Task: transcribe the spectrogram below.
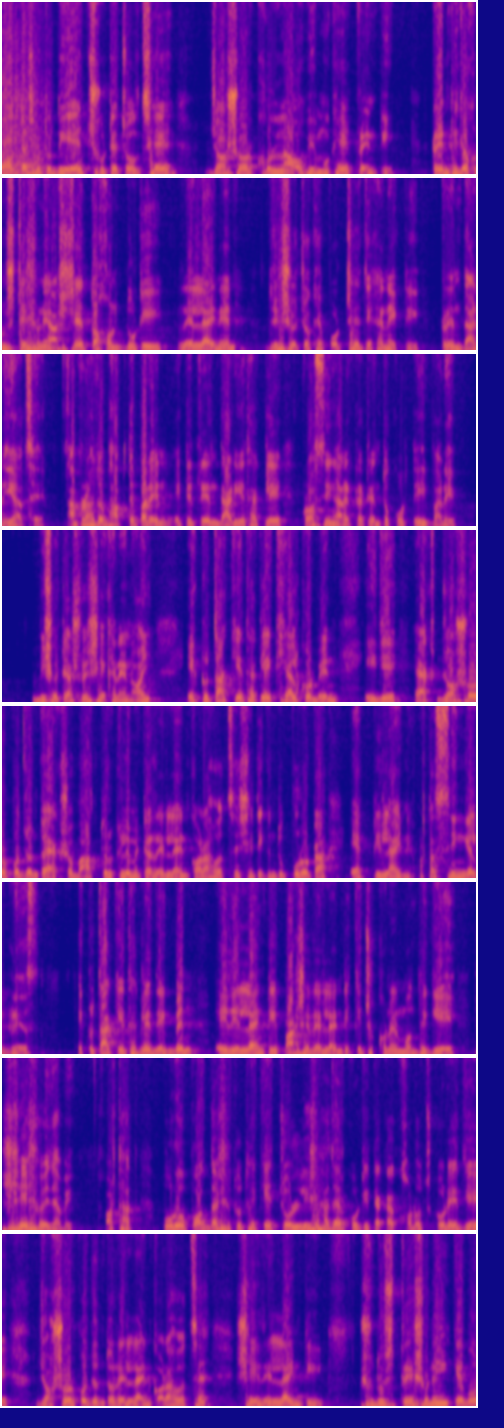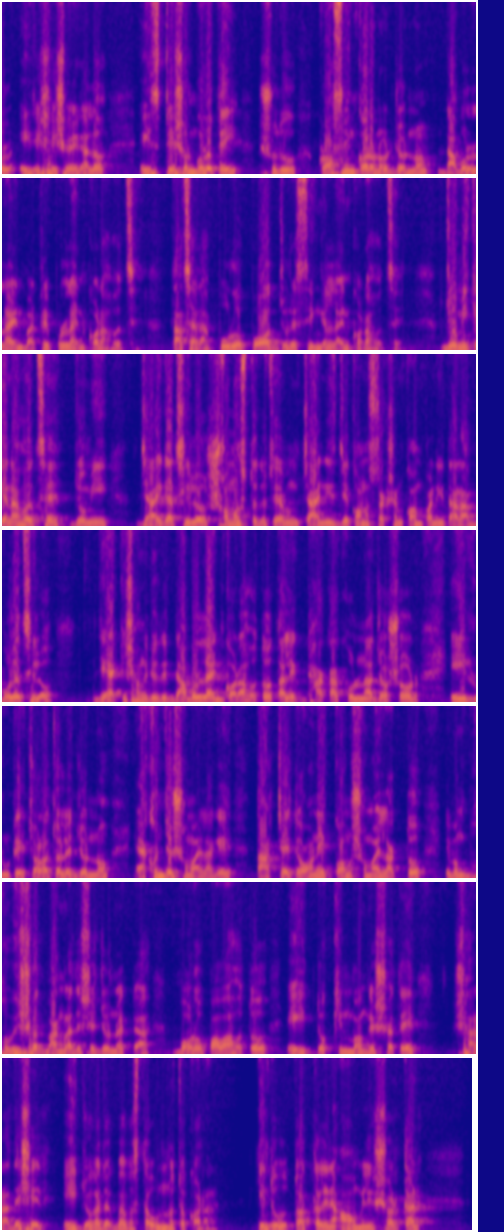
পদ্মা সেতু দিয়ে ছুটে চলছে যশোর খুলনা অভিমুখে ট্রেনটি। ট্রেনটি যখন স্টেশনে আসছে, তখন দুটি রেল লাইনের দৃশ্য চোখে পড়ছে, যেখানে একটি ট্রেন দাঁড়িয়ে আছে। আপনারা হয়তো ভাবতে পারেন, একটি ট্রেন দাঁড়িয়ে থাকলে ক্রসিং আরেকটা ট্রেন তো করতেই পারে। বিষয়টি আসলে সেখানে নয়। একটু তাকিয়ে থাকলে খেয়াল করবেন, এই যে এক যশোর পর্যন্ত একশো বাহাত্তর কিলোমিটার রেল লাইন করা হচ্ছে, সেটি কিন্তু পুরোটা একটি লাইনে, অর্থাৎ সিঙ্গেল গ্রেস। একটু তাকিয়ে থাকলে দেখবেন, এই রেল লাইনটি, পাশের রেল লাইনটি কিছুক্ষণের মধ্যে গিয়ে শেষ হয়ে যাবে। অর্থাৎ পুরো পদ্মা সেতু থেকে চল্লিশ হাজার কোটি টাকা খরচ করে যে যশোর পর্যন্ত রেল লাইন করা হচ্ছে, সেই রেল লাইনটি শুধু স্টেশনেই কেবল এই যে শেষ হয়ে গেল, এই স্টেশনগুলোতেই শুধু ক্রসিং করানোর জন্য ডাবল লাইন বা ট্রিপল লাইন করা হচ্ছে। তাছাড়া পুরো পথ জুড়ে সিঙ্গেল লাইন করা হচ্ছে। জমি কেনা হচ্ছে, জমি জায়গা ছিল, সমস্ত কিছু এবং চাইনিজ যে কনস্ট্রাকশন কোম্পানি তারা বলেছিল যে একই সঙ্গে যদি ডাবল লাইন করা হতো, তাহলে ঢাকা, খুলনা, যশোর এই রুটে চলাচলের জন্য এখন যে সময় লাগে, তার চাইতে অনেক কম সময় লাগত এবং ভবিষ্যৎ বাংলাদেশের জন্য একটা বড় পাওয়া হতো এই দক্ষিণবঙ্গের সাথে সারা দেশের এই যোগাযোগ ব্যবস্থা উন্নত করার। কিন্তু তৎকালীন আওয়ামী লীগ সরকার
